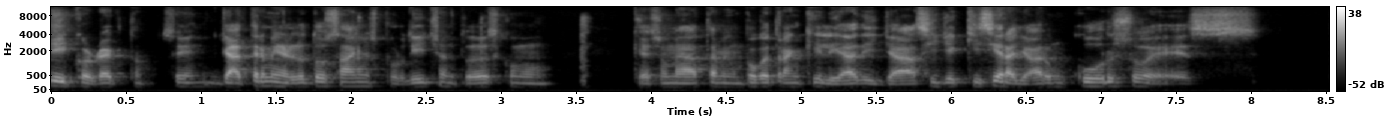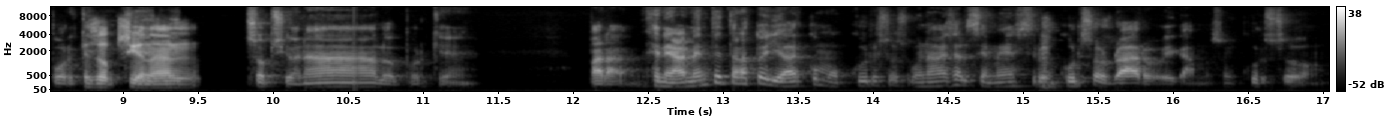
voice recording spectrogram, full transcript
Sí, correcto, sí. Ya terminé los dos años, por dicho, entonces como que eso me da también un poco de tranquilidad y ya si yo quisiera llevar un curso es porque... Es opcional. Es opcional o porque... Para, generalmente trato de llevar como cursos una vez al semestre, un curso raro, digamos, un curso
